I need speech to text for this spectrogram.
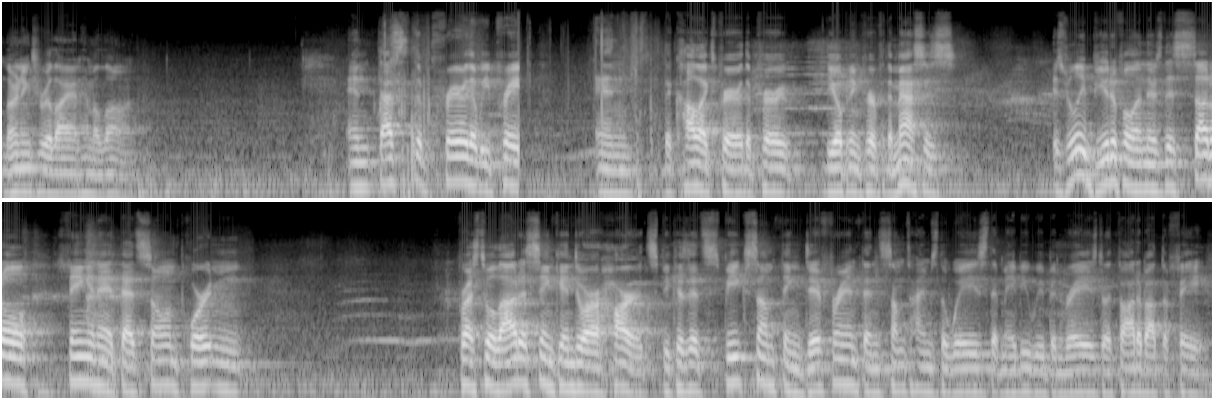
Learning to rely on him alone. And that's the prayer that we pray and the collect prayer, the prayer, the opening prayer for the Mass is, is really beautiful, and there's this subtle thing in it that's so important for us to allow to sink into our hearts because it speaks something different than sometimes the ways that maybe we've been raised or thought about the faith.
